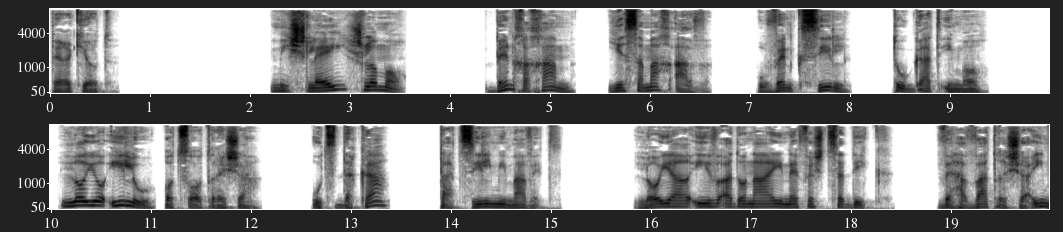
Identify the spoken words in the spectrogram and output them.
פרק י. משלי שלמה. בן חכם ישמח אב, ובן כסיל תוגת אמו. לא יועילו אוצרות רשע, וצדקה תציל ממוות. לא ירעיב אדוני נפש צדיק, והבת רשעים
